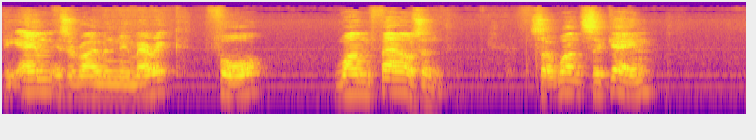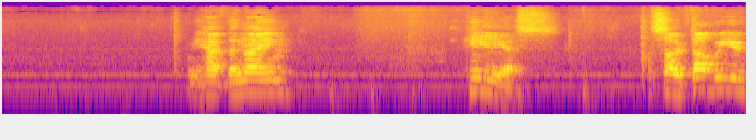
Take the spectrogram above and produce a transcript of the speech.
The M is a Roman numeric for 1000. So once again, we have the name Helios. So www.com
